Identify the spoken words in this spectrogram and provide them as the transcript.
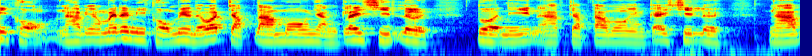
มีของนะครับ ยังไม่ได้มีของเพียงแต่ว่าจับตามองอย่างใกล้ชิดเลย ตัวนี้นะครับจับตามองอย่างใกล้ชิดเลยนะครับ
